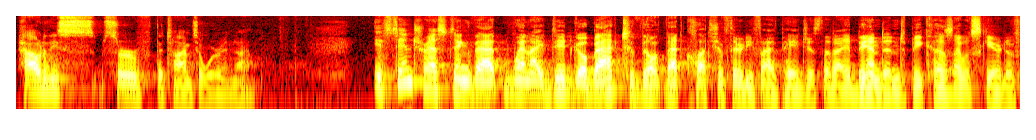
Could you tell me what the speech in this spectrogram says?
how do these serve the times that we're in now? It's interesting that when I did go back to the, that clutch of 35 pages that I abandoned because I was scared of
